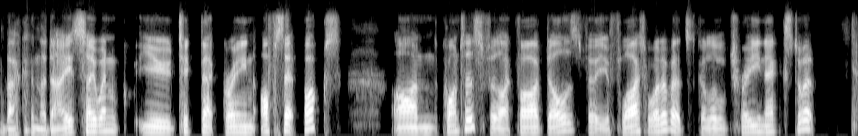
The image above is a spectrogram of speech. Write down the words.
back in the day. So when you tick that green offset box on Qantas for like $5 for your flight or whatever, it's got a little tree next to it. a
